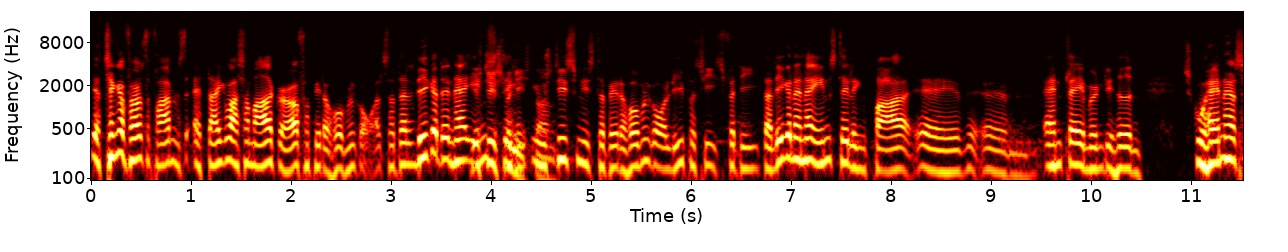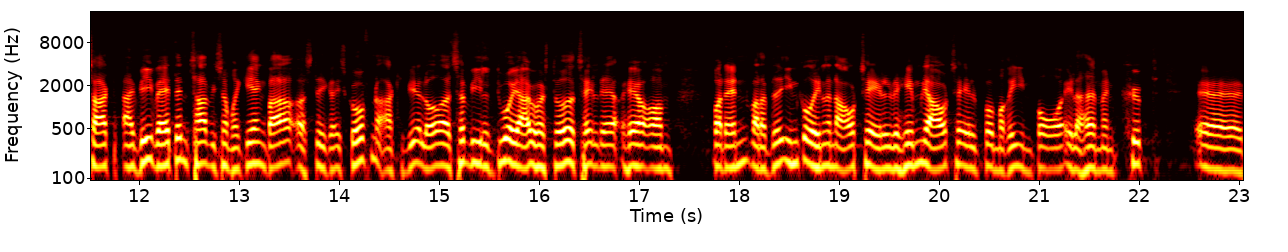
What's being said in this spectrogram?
jeg tænker først og fremmest, at der ikke var så meget at gøre for Peter Hummelgaard. Altså, der ligger den her indstilling, justitsminister Peter Hummelgaard lige præcis, fordi der ligger den her indstilling fra øh, øh, anklagemyndigheden. Skulle han have sagt, ej ved I hvad, den tager vi som regering bare og stikker i skuffen og arkiverer lodder, og så ville du og jeg jo have stået og talt her, her om, hvordan var der blevet indgået en eller anden aftale, hemmelig aftale på Marienborg, eller havde man købt øh,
